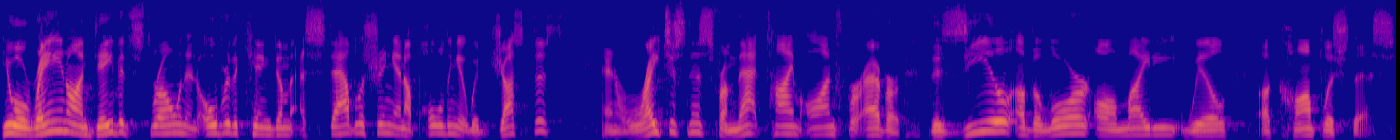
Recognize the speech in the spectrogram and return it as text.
He will reign on David's throne and over the kingdom, establishing and upholding it with justice and righteousness from that time on forever. The zeal of the Lord Almighty will accomplish this.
